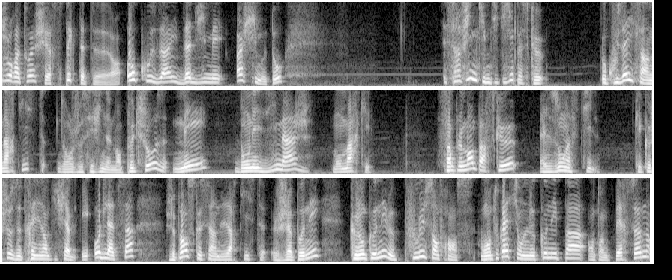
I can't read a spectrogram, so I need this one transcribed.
Bonjour à toi, cher spectateur. Okuzai d'Hajime Hashimoto. C'est un film qui me titillait parce que Okuzai, c'est un artiste dont je sais finalement peu de choses, mais dont les images m'ont marqué. Simplement parce que elles ont un style, quelque chose de très identifiable. Et au-delà de ça, je pense que c'est un des artistes japonais que l'on connaît le plus en France. Ou en tout cas, si on ne le connaît pas en tant que personne,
